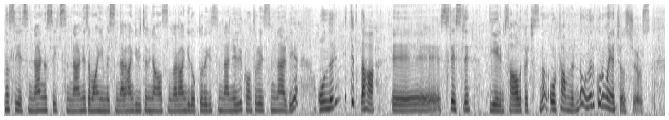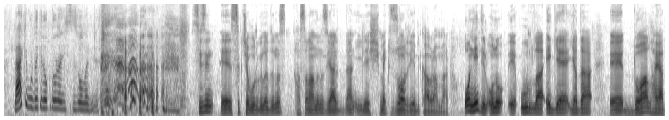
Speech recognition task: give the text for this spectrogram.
nasıl yesinler, nasıl içsinler, ne zaman yemesinler, hangi vitamini alsınlar, hangi doktora gitsinler, neleri kontrol etsinler diye onların bir tık daha e, stresli diyelim sağlık açısından ortamlarında onları korumaya çalışıyoruz. Belki buradaki doktorlar işsiz olabilir. Sizin e, sıkça vurguladığınız hastalandığınız yerden iyileşmek zor diye bir kavram var. O nedir? Onu e, Urla, Ege ya da e, doğal hayat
